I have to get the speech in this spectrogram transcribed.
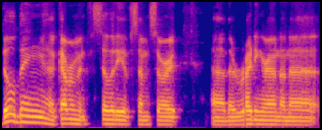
building, a government facility of some sort. Uh, they're riding around on a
